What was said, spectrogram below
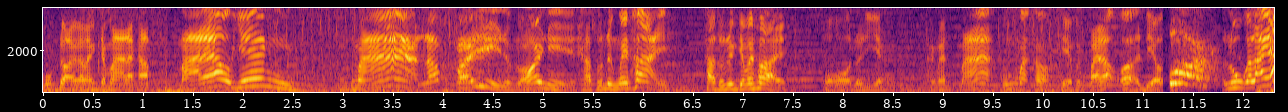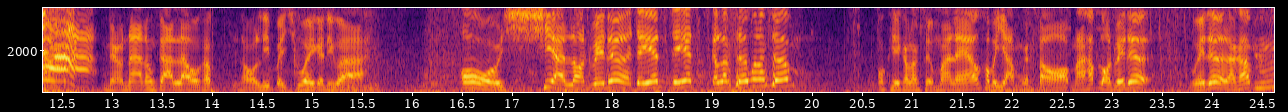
มุมดอยกำลังจะมาแล้วครับ มาแล้วยิง มารับไปเรียบร้อยนี่หาศูนย์หนึ่งไม่พ่ายหาศูนย์หนึ่งจะไม่พ่ายโอ้โอ้โดนยิงทางนั้นมาอุ้งมาโอเคมันไปแล้วเออเดี๋ยวลูกอะไรอะแนวหน้าต้องการเราครับ เรารีบไปช่วยกันดีกว่า โอ้เชี่ยหลอดเวเดอร์ใจเย็นใจเย็นกำลังเสริมกำลังเสริมโอเคกำลังเสริมมาแล้วเข้าไปยำกันต่อมาครับหลอดเวเดอร์เวเดอร์เหรอครับหืม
